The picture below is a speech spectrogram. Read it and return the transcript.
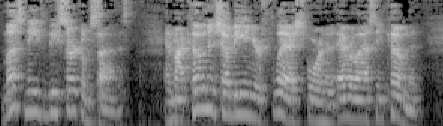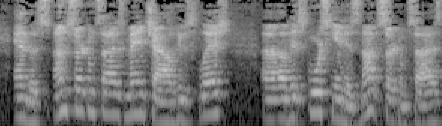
must needs be circumcised. And my covenant shall be in your flesh for an everlasting covenant and the uncircumcised man child whose flesh uh, of his foreskin is not circumcised,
